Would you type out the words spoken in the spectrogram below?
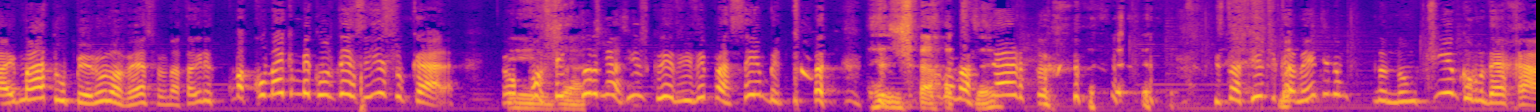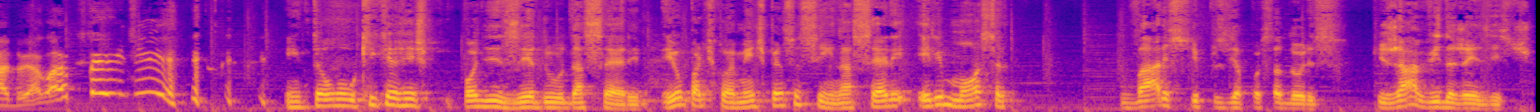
aí mata o Peru na véspera do Natal. Ele, mas como é que me acontece isso, cara? Eu apostei todas as minhas riscos que eu ia viver para sempre. Exato. Não né? certo. Estatisticamente não, não tinha como dar errado. E agora eu perdi. Então, o que, que a gente pode dizer do, da série? Eu, particularmente, penso assim: na série ele mostra vários tipos de apostadores, que já a vida já existe.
